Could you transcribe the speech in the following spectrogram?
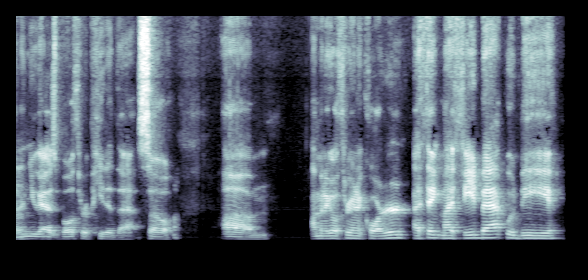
and then you guys both repeated that. So um, I'm going to go three and a quarter. I think my feedback would be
